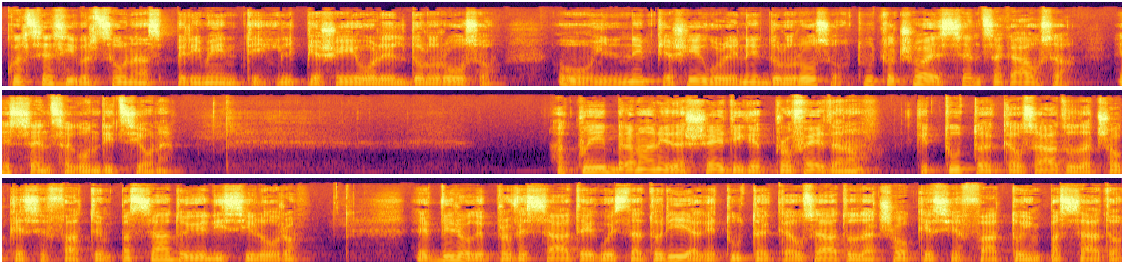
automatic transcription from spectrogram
Qualsiasi persona sperimenti il piacevole e il doloroso, o il né piacevole né doloroso, tutto ciò è senza causa e senza condizione. A quei brahmani ed asceti che profetano che tutto è causato da ciò che si è fatto in passato, io dissi loro, è vero che professate questa teoria che tutto è causato da ciò che si è fatto in passato?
